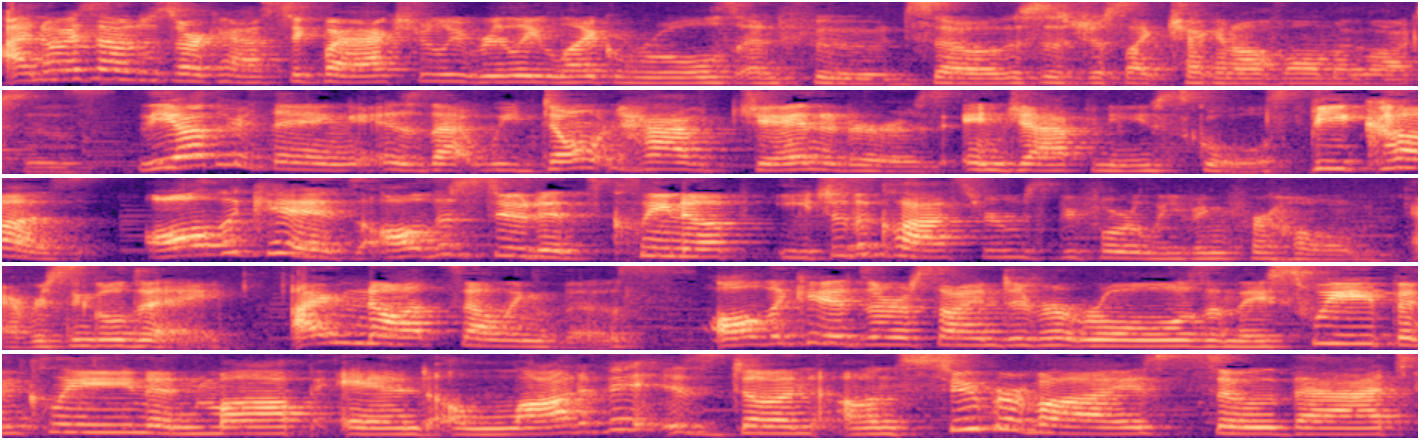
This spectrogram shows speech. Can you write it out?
I know I sounded sarcastic, but I actually really like rules and food, so this is just like checking off all my boxes. The other thing is that we don't have janitors in Japanese schools because all the kids, all the students clean up each of the classrooms before leaving for home every single day. I'm not selling this. All the kids are assigned different roles and they sweep and clean and mop and a lot of it is done unsupervised so that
